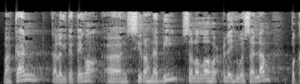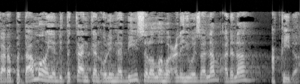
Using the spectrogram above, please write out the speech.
Bahkan kalau kita tengok uh, sirah Nabi sallallahu alaihi wasallam, perkara pertama yang ditekankan oleh Nabi sallallahu alaihi wasallam adalah akidah.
